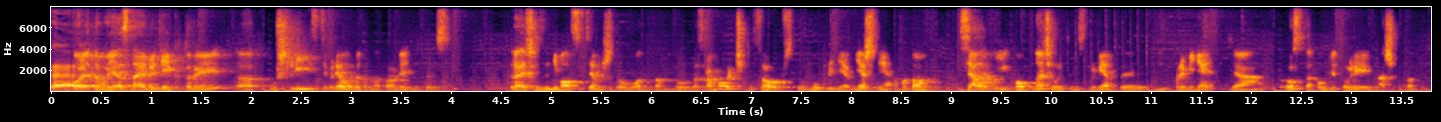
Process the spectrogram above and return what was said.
Э. Более того, я знаю людей, которые э, ушли из Доврела в этом направлении, то есть раньше занимался тем, что вот там, ну, разработчики, сообщество, внутреннее, внешнее, а потом взял и хоп, начал эти инструменты применять для роста аудитории наших продуктов.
